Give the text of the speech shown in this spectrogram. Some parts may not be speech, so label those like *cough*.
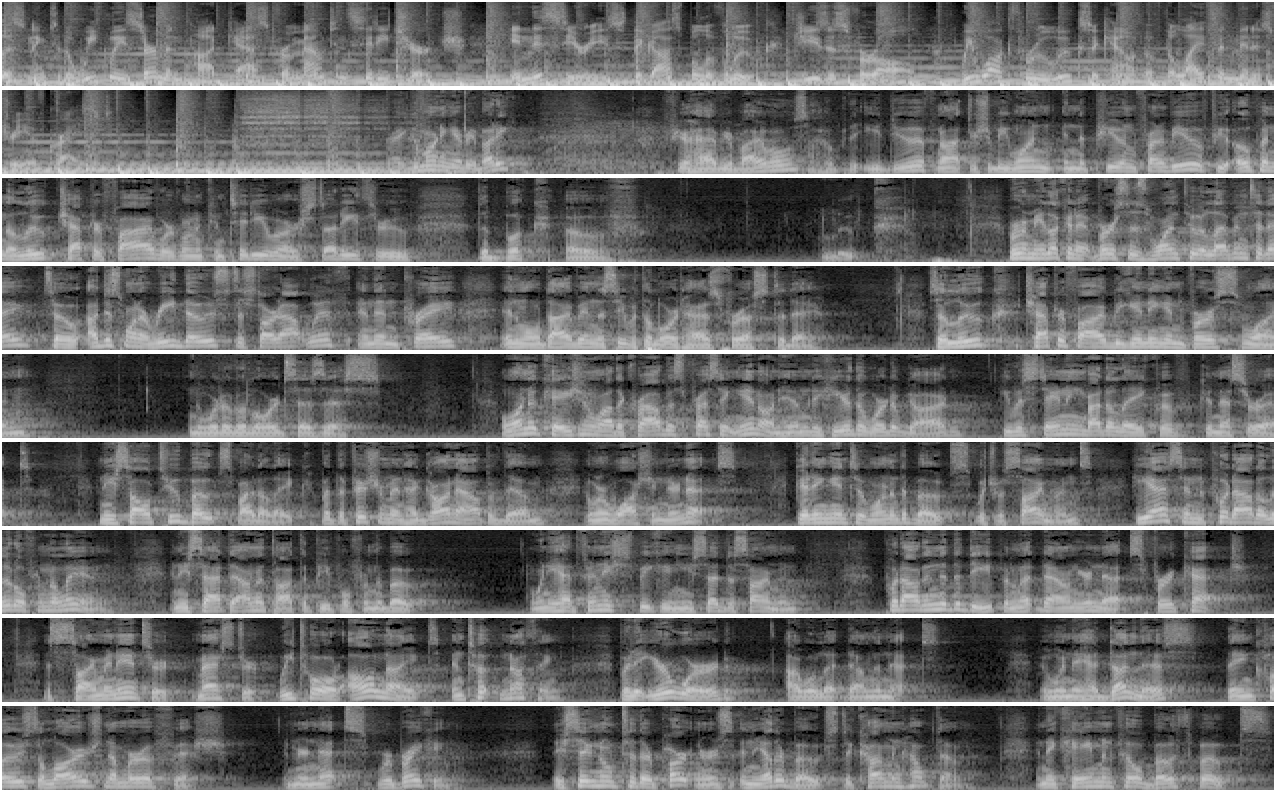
listening to the weekly sermon podcast from Mountain City Church. In this series, The Gospel of Luke, Jesus for All, we walk through Luke's account of the life and ministry of Christ. All right, good morning, everybody. If you have your Bibles, I hope that you do. If not, there should be one in the pew in front of you. If you open to Luke chapter 5, we're going to continue our study through the book of Luke. We're going to be looking at verses 1 through 11 today. So I just want to read those to start out with and then pray, and we'll dive in to see what the Lord has for us today. So, Luke chapter 5, beginning in verse 1, the word of the Lord says this On one occasion, while the crowd was pressing in on him to hear the word of God, he was standing by the lake of Gennesaret. And he saw two boats by the lake, but the fishermen had gone out of them and were washing their nets. Getting into one of the boats, which was Simon's, he asked him to put out a little from the land, and he sat down and taught the people from the boat. When he had finished speaking, he said to Simon, Put out into the deep and let down your nets for a catch. And Simon answered, Master, we toiled all night and took nothing, but at your word I will let down the nets. And when they had done this, they enclosed a large number of fish, and their nets were breaking. They signaled to their partners in the other boats to come and help them, and they came and filled both boats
